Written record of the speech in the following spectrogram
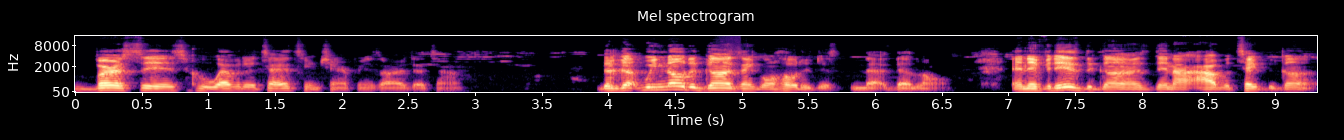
versus whoever the tag team champions are at that time. The we know the guns ain't gonna hold it this that, that long, and if it is the guns, then I, I would take the guns.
